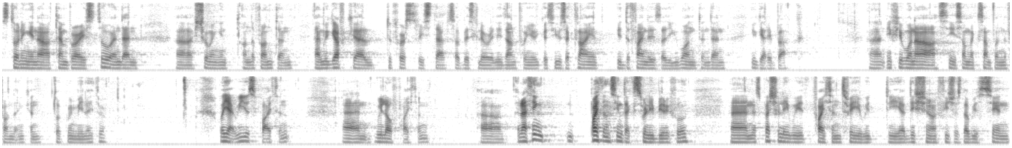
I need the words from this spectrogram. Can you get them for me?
storing in a temporary store, and then uh, showing it on the front end. And with GraphQL, the first three steps are basically already done for you because you use a client, you define the data you want, and then you get it back. And if you want to see some example in the front end, you can talk with me later. But yeah, we use Python, and we love Python. Uh, and I think Python syntax is really beautiful, and especially with Python 3, with the additional features that we've seen,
